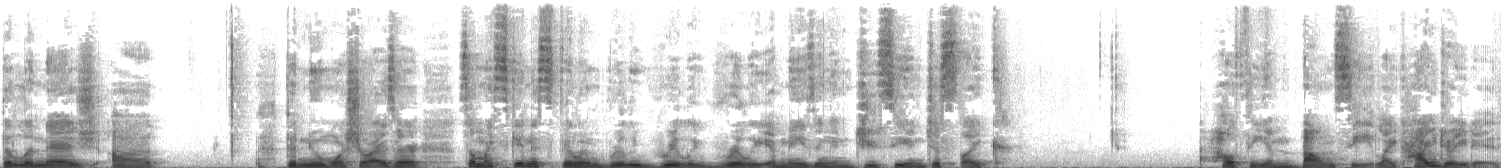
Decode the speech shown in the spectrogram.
the Laneige uh, the new moisturizer. So my skin is feeling really, really, really amazing and juicy and just like healthy and bouncy, like hydrated.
